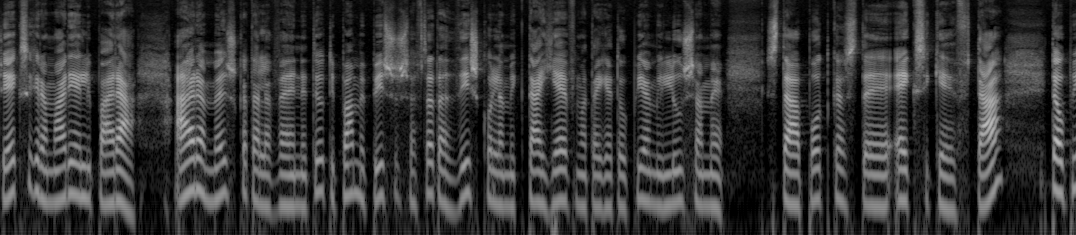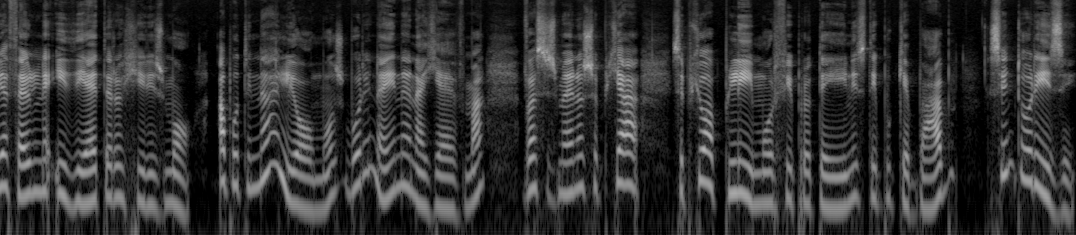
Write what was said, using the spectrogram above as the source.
26 γραμμάρια λιπαρά. Άρα μέσω καταλαβαίνετε ότι πάμε πίσω σε αυτά τα δύσκολα μεικτά γεύματα για τα οποία μιλούσαμε στα podcast 6 ε, και 7, τα οποία θέλουν ιδιαίτερο χειρισμό. Από την άλλη όμως μπορεί να είναι ένα γεύμα βασισμένο σε, σε πιο απλή μορφή πρωτεΐνης τύπου κεμπάμπ, Συν το ρύζι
